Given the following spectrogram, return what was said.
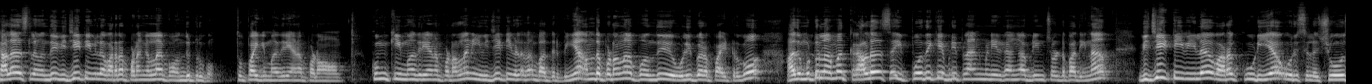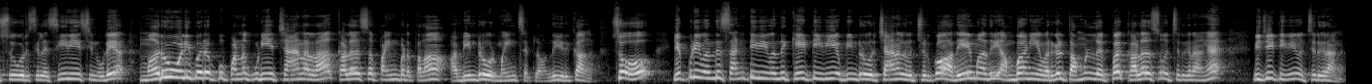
கலர்ஸில் வந்து விஜய் டிவியில் வர்ற படங்கள்லாம் இப்போ வந்துட்டுருக்கும். துப்பாக்கி மாதிரியான படம் கும்கி மாதிரியான படம்லாம் நீங்கள் விஜய் டிவியில் தான் பார்த்துருப்பீங்க. அந்த படம்லாம் இப்போ வந்து ஒளிபரப்பாயிட்டு இருக்கும் அது மட்டும் இல்லாமல் கலர்ஸை இப்போதைக்கு எப்படி பிளான் பண்ணியிருக்காங்க அப்படின்னு சொல்லிட்டு பார்த்தீங்கன்னா விஜய் டிவியில் வரக்கூடிய ஒரு சில ஷோஸ் ஒரு சில சீரியஸினுடைய மறு ஒளிபரப்பு பண்ணக்கூடிய சேனலாக கலர்ஸை பயன்படுத்தலாம் அப்படின்ற ஒரு மைண்ட் செட்டில் வந்து இருக்காங்க. ஸோ எப்படி வந்து சன் டிவி வந்து கேடிவி அப்படின்ற ஒரு சேனல் வச்சுருக்கோ அதே மாதிரி அம்பானி அவர்கள் தமிழில் இப்போ கலர்ஸும் வச்சிருக்கிறாங்க விஜய் டிவியும் வச்சுருக்காங்க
